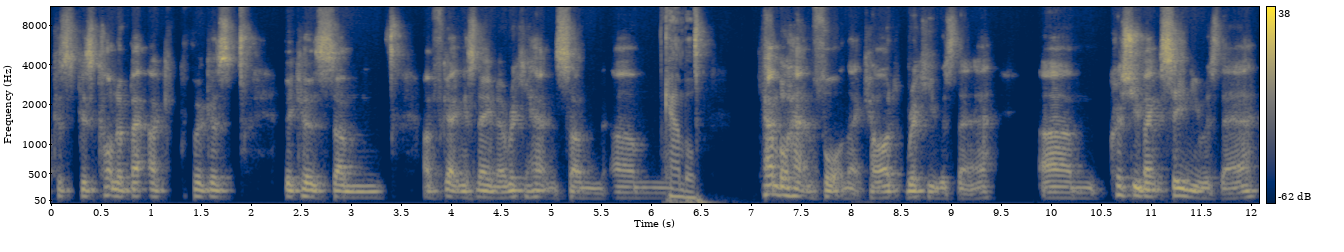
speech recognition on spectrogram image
because because Connor Be- uh, because because um, I'm forgetting his name now. Ricky Hatton's son, um, Campbell. Campbell Hatton fought on that card. Ricky was there. Um, Chris Eubank Senior was there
